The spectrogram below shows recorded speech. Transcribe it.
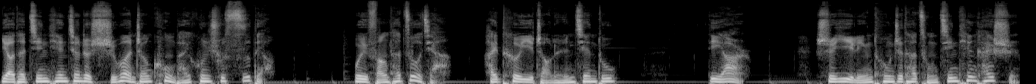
要他今天将这十万张空白婚书撕掉，为防他作假，还特意找了人监督。第二，是易灵通知他，从今天开始，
